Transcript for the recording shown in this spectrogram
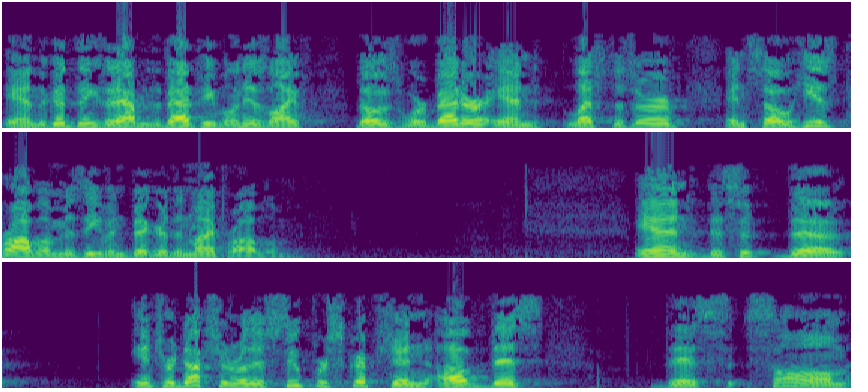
And the good things that happened to the bad people in his life, those were better and less deserved. And so his problem is even bigger than my problem. And the, the introduction or the superscription of this, this psalm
